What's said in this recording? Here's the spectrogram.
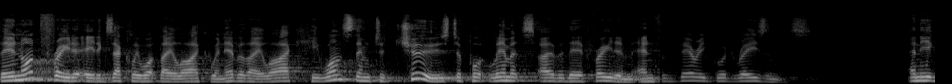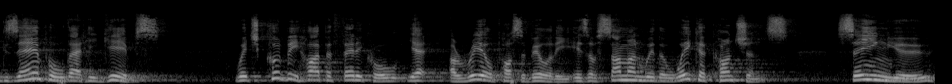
They are not free to eat exactly what they like whenever they like. He wants them to choose to put limits over their freedom and for very good reasons. And the example that he gives, which could be hypothetical yet a real possibility, is of someone with a weaker conscience seeing you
